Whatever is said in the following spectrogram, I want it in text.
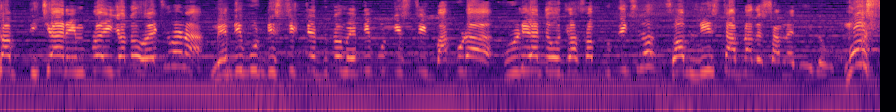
সব টিচার এমপ্লয়ি যত হয়েছিল না, মেদিনীপুর ডিস্ট্রিক্টে দুটো মেদিনীপুর ডিস্ট্রিক্ট বাঁকুড়া, পুরুলিয়াতে ও যা সব ঢুকেছিল, সব লিস্ট আপনাদের সামনে দিয়ে দেবো। Most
